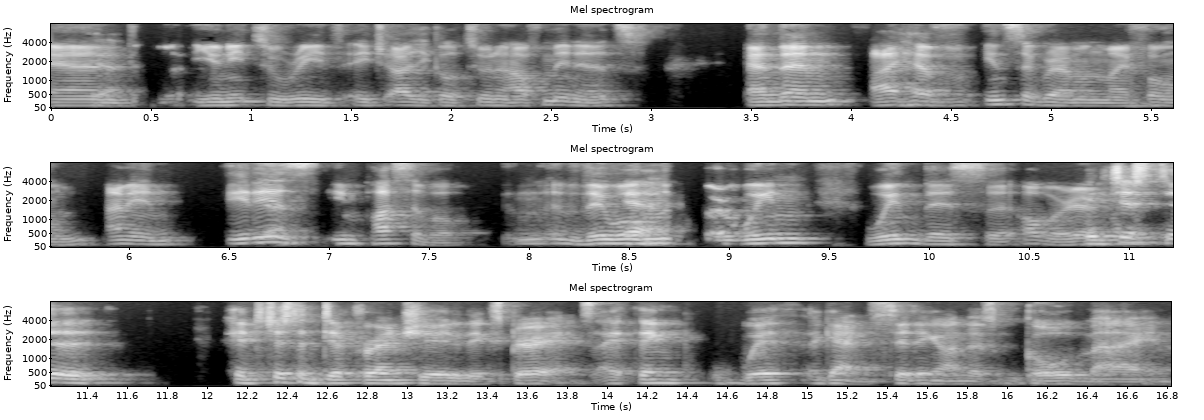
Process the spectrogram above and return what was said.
and yeah. you need to read each article two and a half minutes and then i have instagram on my phone i mean it yeah. is impossible they will yeah. never win win this uh, over it's just a it's just a differentiated experience i think with again sitting on this gold mine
